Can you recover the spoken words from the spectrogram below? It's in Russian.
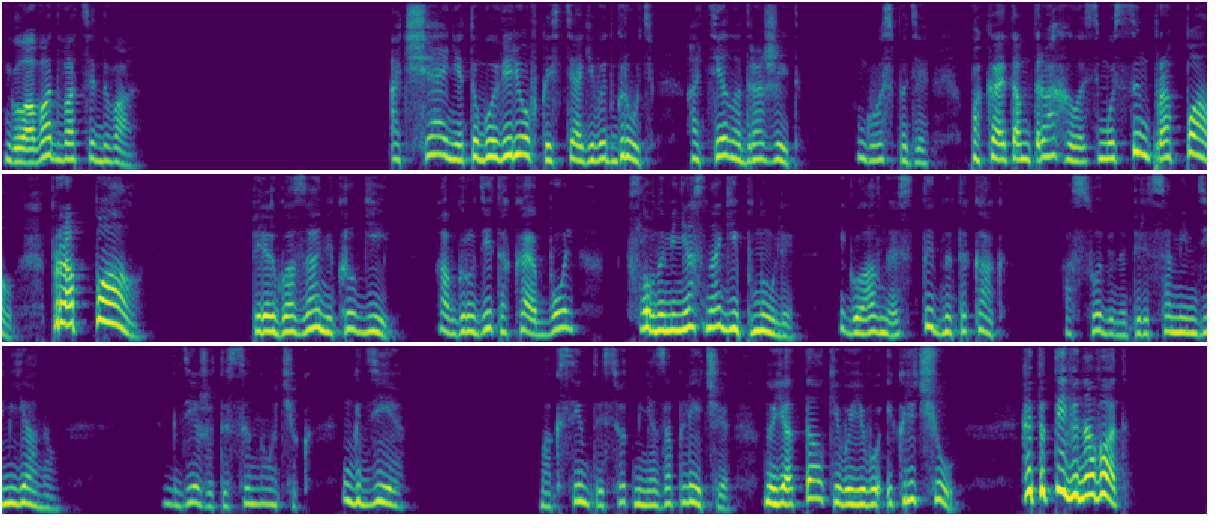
Глава 22 Отчаяние тугой веревкой стягивает грудь, а тело дрожит. Господи, пока я там трахалась, мой сын пропал! Пропал! Перед глазами круги, а в груди такая боль, словно меня с ноги пнули. И главное, стыдно-то как, особенно перед самим Демьяном. «Где же ты, сыночек? Где?» Максим трясет меня за плечи, но я отталкиваю его и кричу. «Это ты виноват!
